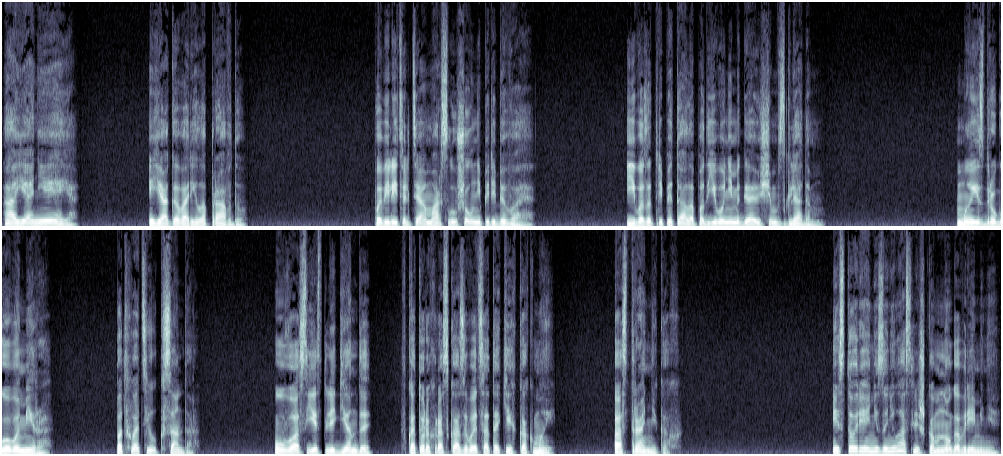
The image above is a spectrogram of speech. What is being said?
«А я не Эя. Я говорила правду». Повелитель Тиамар слушал, не перебивая. Ива затрепетала под его немигающим взглядом. «Мы из другого мира», — подхватил Ксандр. «У вас есть легенды, в которых рассказывается о таких, как мы, о странниках. История не заняла слишком много времени.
